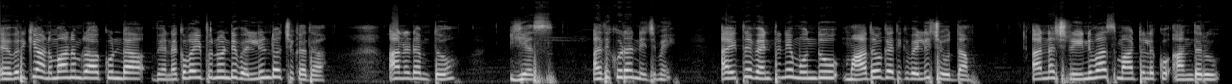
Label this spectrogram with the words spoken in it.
ఎవరికీ అనుమానం రాకుండా వెనక వైపు నుండి వెళ్ళిండొచ్చు కదా? అనడంతో ఎస్ అది కూడా నిజమే. అయితే వెంటనే ముందు మాధవ్ గదికి వెళ్ళి చూద్దాం అన్న శ్రీనివాస్ మాటలకు అందరూ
